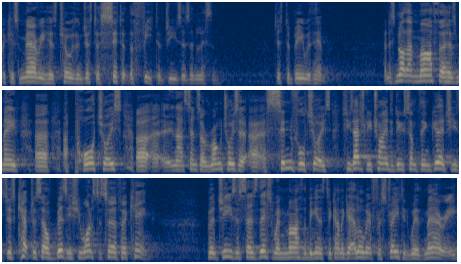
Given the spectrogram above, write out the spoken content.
because Mary has chosen just to sit at the feet of Jesus and listen, just to be with him. And it's not that Martha has made uh, a poor choice, uh, in that sense, a wrong choice, a, a, sinful choice. She's actually trying to do something good. She's just kept herself busy. She wants to serve her king. But Jesus says this when Martha begins to kind of get a little bit frustrated with Mary.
